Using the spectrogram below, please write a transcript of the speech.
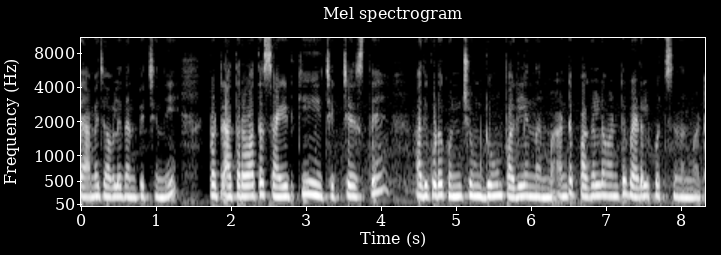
డ్యామేజ్ అవ్వలేదు అనిపించింది. బట్ ఆ తర్వాత సైడ్కి చెక్ చేస్తే అది కూడా కొంచెం డూమ్ పగిలిందనమాట అంటే పగలడం అంటే వెడల్పు వచ్చిందనమాట.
